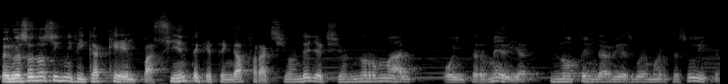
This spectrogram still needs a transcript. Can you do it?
Pero eso no significa que el paciente que tenga fracción de eyección normal o intermedia no tenga riesgo de muerte súbita.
